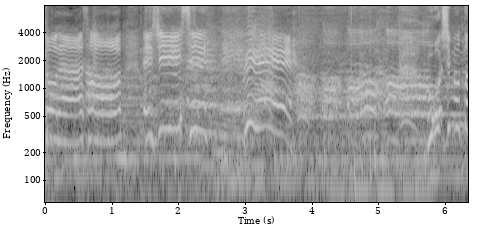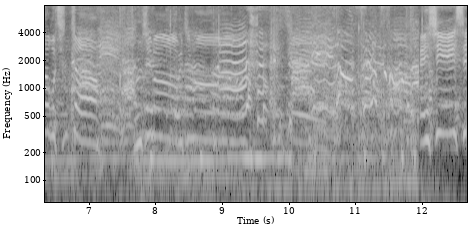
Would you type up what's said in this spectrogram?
떠나서 NCC 위해! 보고 싶었다고 진짜. 울지마 울지마 NCC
